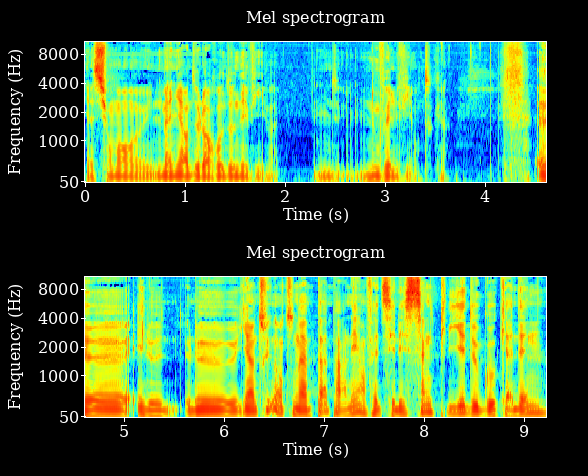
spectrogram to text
il y a sûrement une manière de leur redonner vie, une, nouvelle vie en tout cas. et le il y a un truc dont on n'a pas parlé en fait, c'est les cinq piliers de Gokaden.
